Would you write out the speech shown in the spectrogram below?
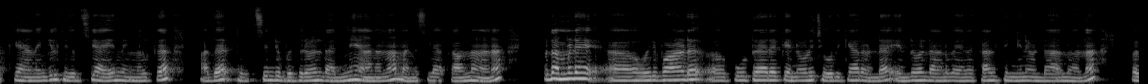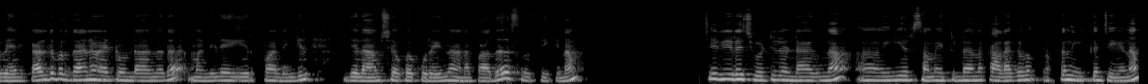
ഒക്കെ ആണെങ്കിൽ തീർച്ചയായും നിങ്ങൾക്ക് അത് ട്രിപ്സിന്റെ ഉപദ്രവം തന്നെയാണെന്ന് മനസ്സിലാക്കാവുന്നതാണ്. അപ്പോൾ നമ്മുടെ ഒരുപാട് കൂട്ടുകാരൊക്കെ എന്നോട് ചോദിക്കാറുണ്ട് എന്തുകൊണ്ടാണ് വേനൽക്കാലത്ത് ഇങ്ങനെ ഉണ്ടാകുന്നതെന്ന്? അപ്പോൾ വേനൽക്കാലത്ത് പ്രധാനമായിട്ടും ഉണ്ടാകുന്നത് മണ്ണിലെ ഈർപ്പം അല്ലെങ്കിൽ ജലാംശമൊക്കെ കുറയുന്നതാണ്. അപ്പോൾ അത് ശ്രദ്ധിക്കണം. ചെടിയുടെ ചുവട്ടിലുണ്ടാകുന്ന ഈ ഒരു സമയത്തുണ്ടാകുന്ന കളകളും ഒക്കെ നീക്കം ചെയ്യണം.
